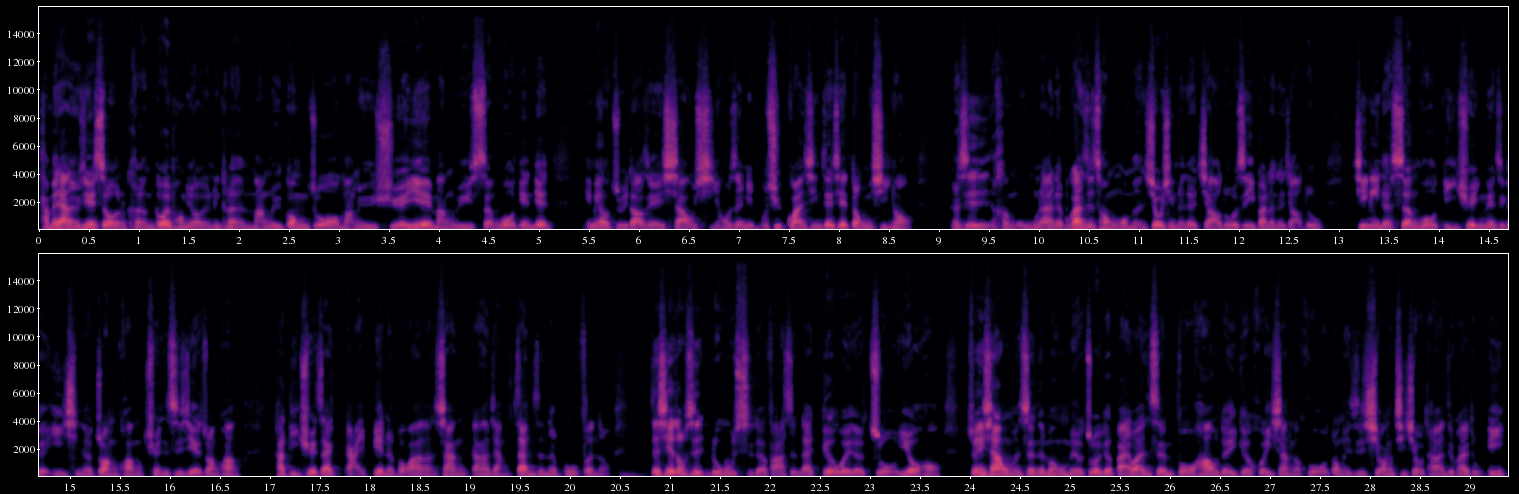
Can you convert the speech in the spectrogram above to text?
坦白讲，有些时候可能各位朋友，你可能忙于工作、忙于学业、忙于生活点点，你没有注意到这些消息，或者你不去关心这些东西哦。可是很无奈的，不管是从我们修行人的角度，或是一般人的角度，其实你的生活的确因为这个疫情的状况，全世界的状况，它的确在改变了。包括像刚刚讲战争的部分哦，这些都是如实的发生在各位的左右哈。所以像我们甚至门，我们有做一个百万声佛号的一个回向的活动，也是希望祈求台湾这块土地，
